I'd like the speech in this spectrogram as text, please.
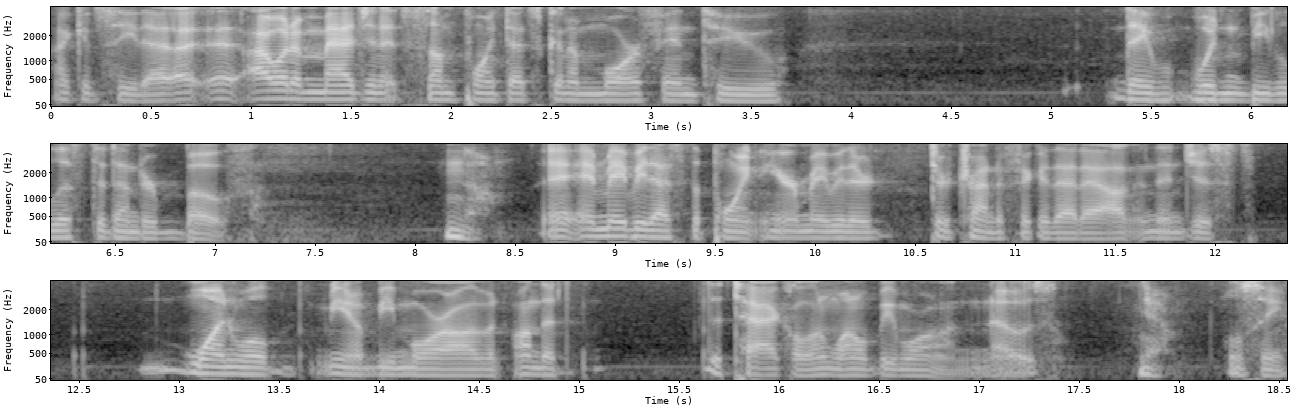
I could see that. I, I would imagine at some point that's going to morph into they wouldn't be listed under both, No, and maybe that's the point here. Maybe they're they're trying to figure that out, and then just one will you know be more on on the the tackle, and one will be more on the nose. yeah, We'll see.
